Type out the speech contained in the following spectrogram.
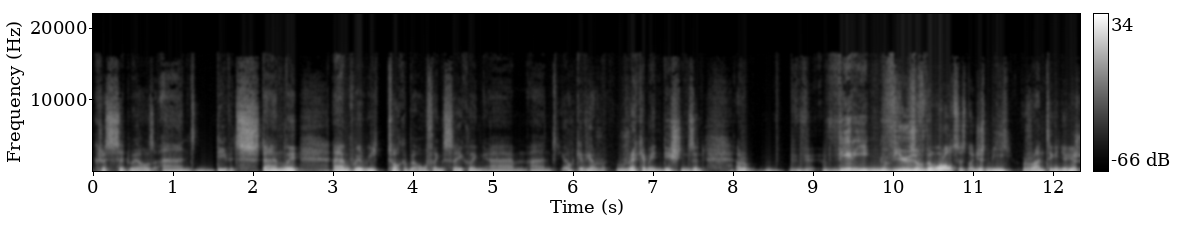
Chris Sidwells, and David David Stanley, um, where we talk about all things cycling um, and you know give you recommendations and uh, varying views of the world. So it's not just me ranting in your ears.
